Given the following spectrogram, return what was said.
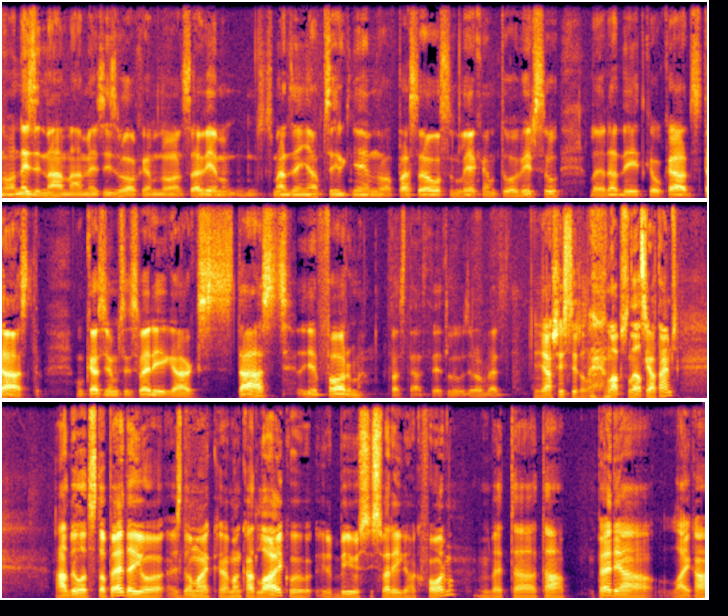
no nezināmā. Mēs izvelkam no saviem smadzeņu apcirkņiem, no pasaules un liekam to virsū, lai radītu kaut kādu stāstu. Un kas jums ir svarīgāks? Stāsts, ja forma. Pastāstiet, Lūdzu, Roberts. Jā, šis ir labs liels jautājums. Atbildot uz to pēdējo, es domāju, ka man kādu laiku ir bijusi svarīgāka forma, bet tā pēdējā laikā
